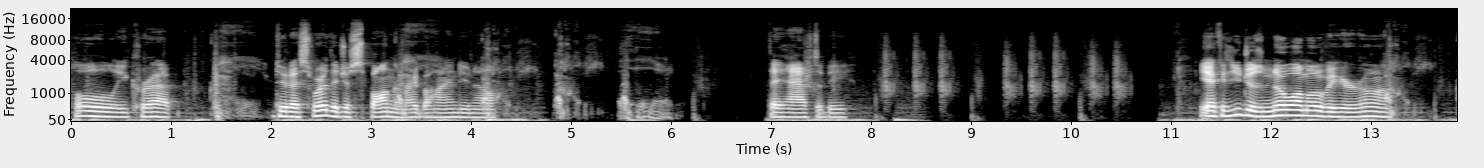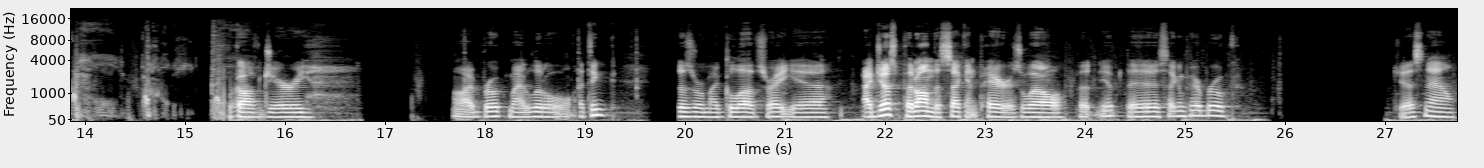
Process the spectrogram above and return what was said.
Holy crap. Dude, I swear they just spawned them right behind you now. They have to be. Yeah, because you just know I'm over here, huh? Fuck off, Jerry. Oh, I broke my little... I think those were my gloves, right? Yeah. I just put on the second pair as well. But, yep, the second pair broke. Just now.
